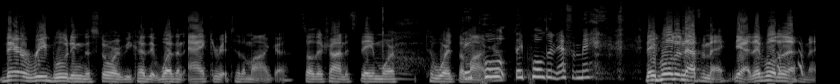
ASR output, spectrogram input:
They're rebooting the story because it wasn't accurate to the manga, so they're trying to stay more towards the They manga. pulled. They pulled an FMA. They pulled an FMA. Yeah, they pulled an FMA.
